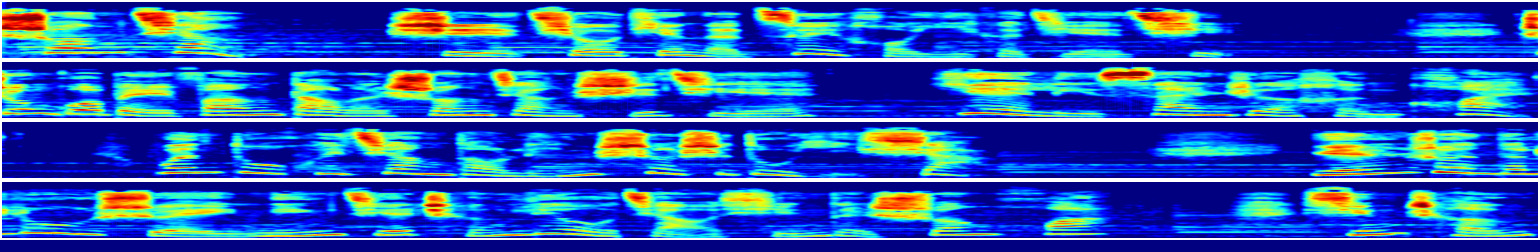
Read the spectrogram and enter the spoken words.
霜降是秋天的最后一个节气，中国北方到了霜降时节，夜里散热很快，温度会降到零摄氏度以下，圆润的露水凝结成六角形的霜花，形成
